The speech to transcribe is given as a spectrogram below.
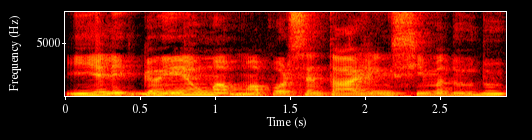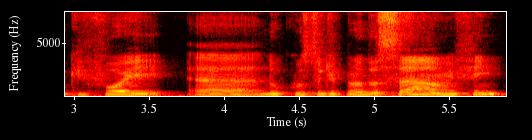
E ele ganha uma, uma porcentagem em cima do, do que foi uh, do custo de produção, enfim.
